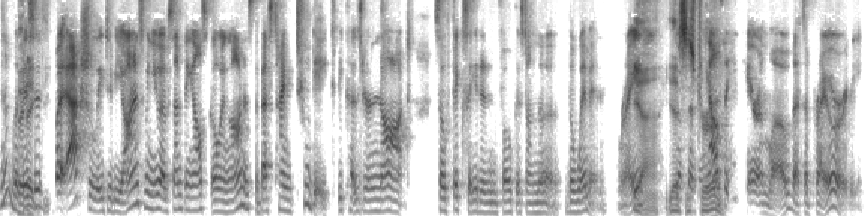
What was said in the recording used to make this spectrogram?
No, but, but this is, but actually, to be honest, when you have something else going on, it's the best time to date because you're not so fixated and focused on the the women, right? Yeah, yes, it's true. Else that you care and love, that's a priority.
